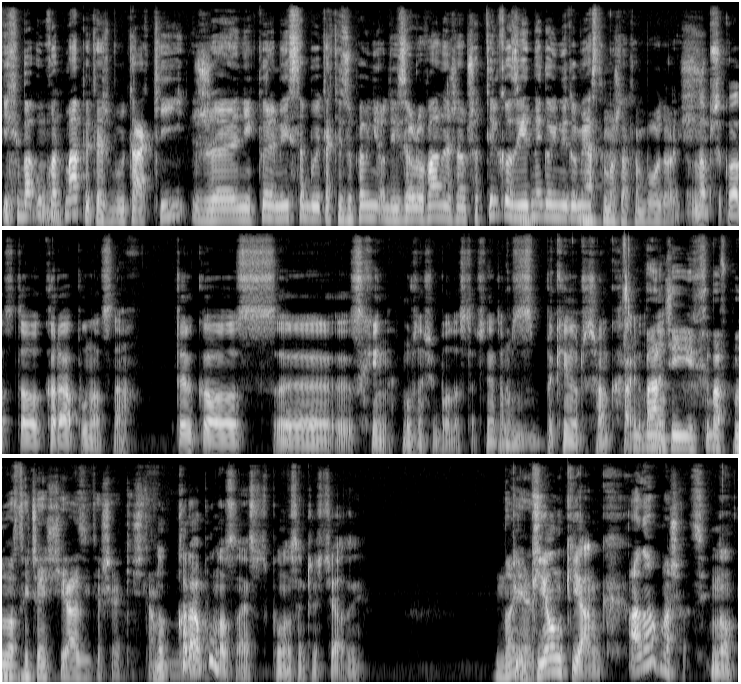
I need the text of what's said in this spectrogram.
I chyba układ mapy też był taki, że niektóre miejsca były takie zupełnie odizolowane, że na przykład tylko z jednego innego miasta można tam było dojść. Na przykład to Korea Północna. Tylko z, e, z Chin można się było dostać, nie? Tam z Pekinu czy Szanghaju. nie? Bardziej chyba w północnej części Azji też jakieś tam. No Korea Północna jest w północnej części Azji. No Pi- jest. Pjongjang. A no, masz rację. No.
